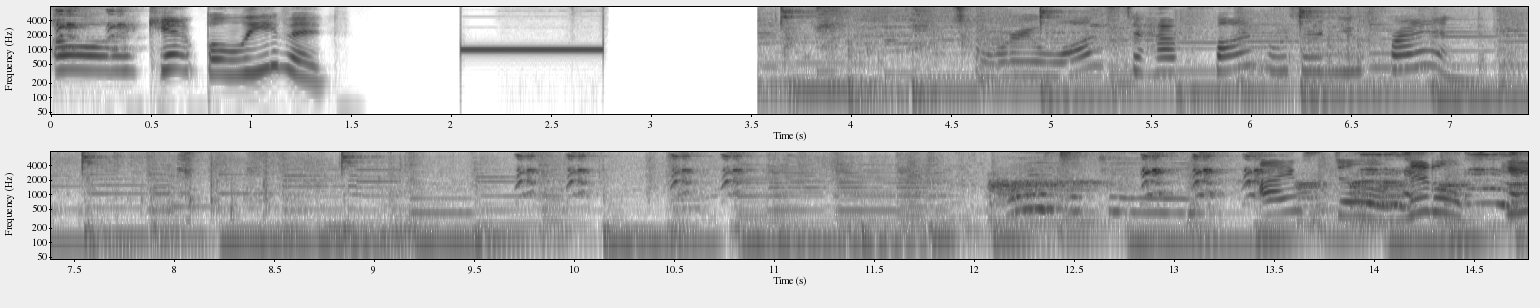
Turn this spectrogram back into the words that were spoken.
Oh, I can't believe it. Tori wants to have fun with her new friend. I'm still a little scared.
